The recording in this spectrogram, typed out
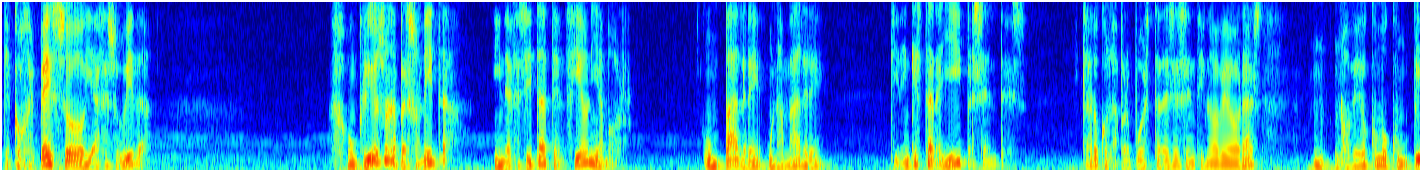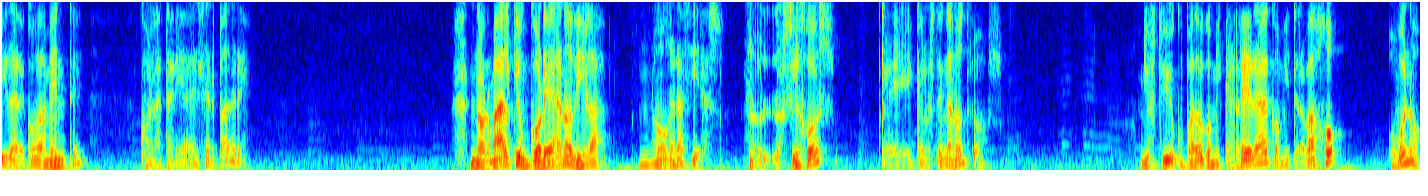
que coge peso y hace su vida. Un crío es una personita y necesita atención y amor. Un padre, una madre, tienen que estar allí presentes. Claro, con la propuesta de 69 horas, no veo cómo cumplir adecuadamente con la tarea de ser padre. Normal que un coreano diga, no, gracias. Los hijos, que, que los tengan otros. Yo estoy ocupado con mi carrera, con mi trabajo, o bueno,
